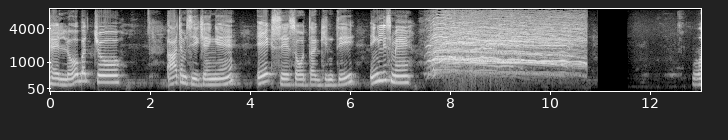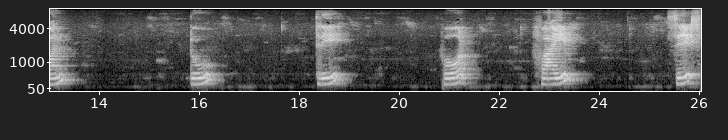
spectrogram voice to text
हेलो बच्चों। आज हम सीखेंगे एक से सौ तक गिनती इंग्लिश में। One two three four five six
